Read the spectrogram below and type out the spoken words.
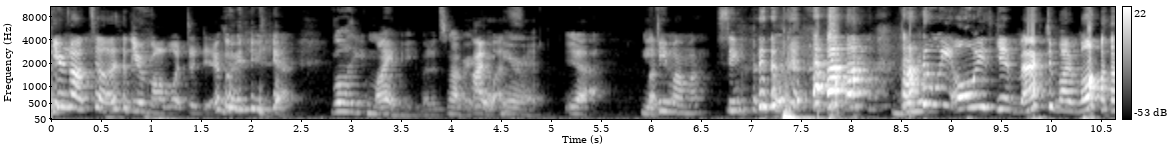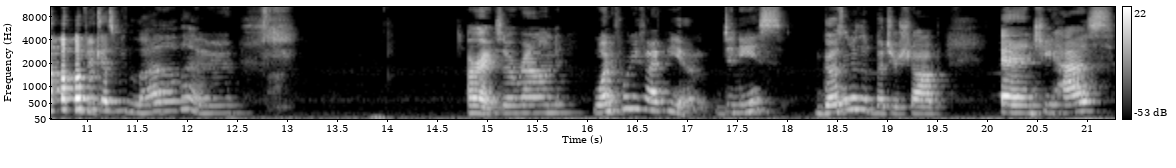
You're not telling your mom what to do. yeah. Well, you might be, but it's not very I was. coherent. Yeah. Me Love mama. See? How do we always get back to my mom? because we love her. All right, so around 1:45 p.m., Denise goes into the butcher shop and she has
